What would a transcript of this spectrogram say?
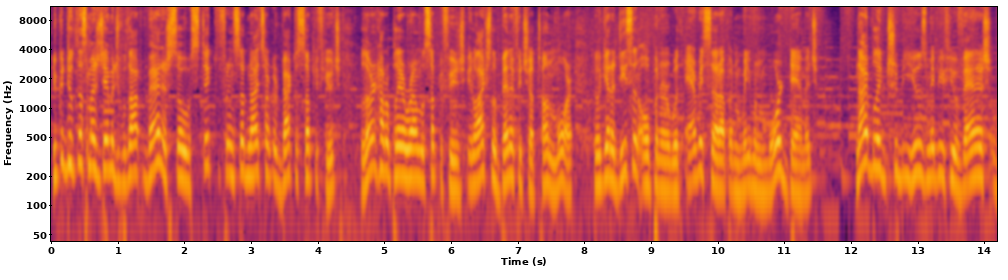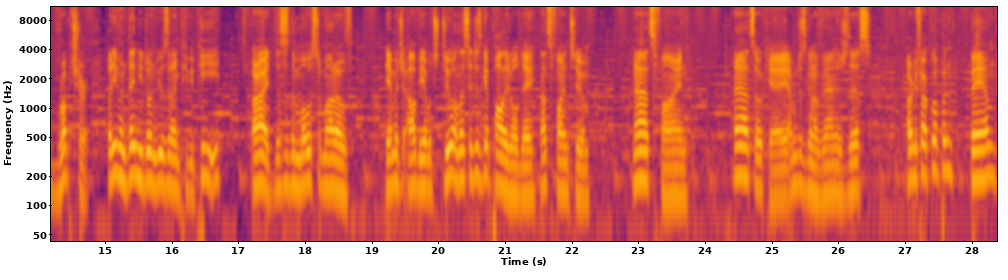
You could do this much damage without Vanish, so stick for instead Night Stalker back to Subterfuge, learn how to play around with Subterfuge, it'll actually benefit you a ton more. You'll get a decent opener with every setup and even more damage. Nightblade should be used maybe if you Vanish Rupture, but even then you don't use it in PvP. Alright, this is the most amount of damage I'll be able to do, unless I just get polyed all day. That's fine too. That's fine. That's okay. I'm just gonna Vanish this. Artifact weapon, bam,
